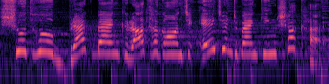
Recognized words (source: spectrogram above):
শুধু BRAC bank Radhaganj agent banking শাখায়।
